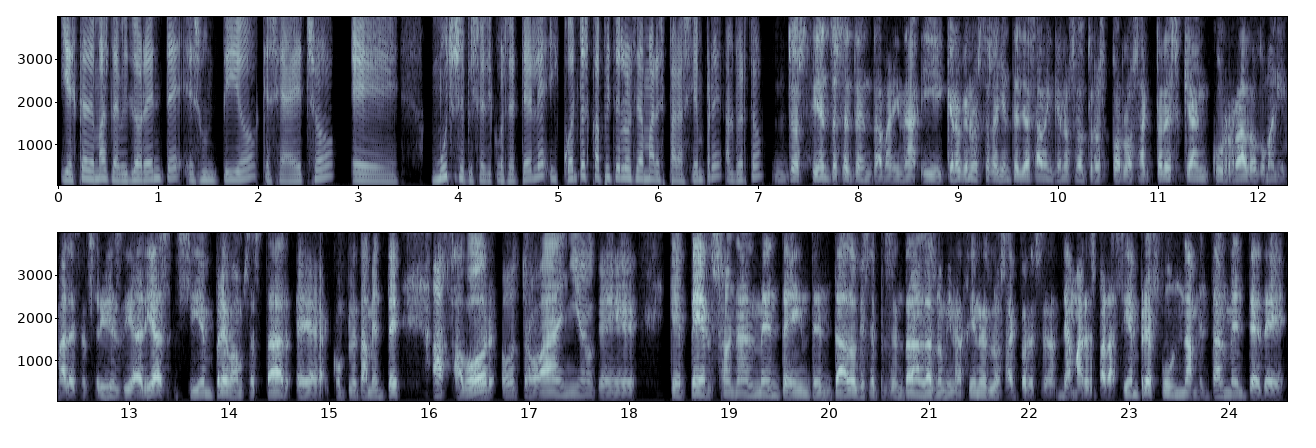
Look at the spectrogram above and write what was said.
Y es que además David Lorente es un tío que se ha hecho eh, muchos episódicos de tele. ¿Y cuántos capítulos de Amar es para siempre, Alberto? 270, Marina. Y creo que nuestros oyentes ya saben que nosotros, por los actores que han currado como animales en series diarias, siempre vamos a estar eh, completamente a favor. Otro año que, que personalmente he intentado que se presentaran las nominaciones los actores de Amares para siempre, fundamentalmente de,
